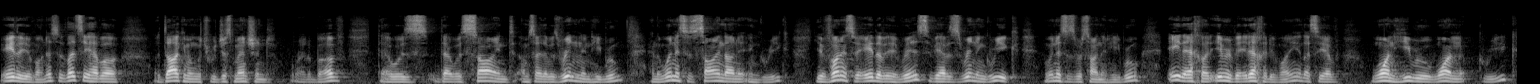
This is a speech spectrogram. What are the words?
either yavanis. Let's say you have a, a document which we just mentioned right above that was that was signed. I'm sorry, that was written in Hebrew, and the witnesses signed on it in Greek. Yavanis ve'edav ivris. If you have this written in Greek, the witnesses were signed in Hebrew. Eid echad ivr ve'edechad yavani. Let's say you have one Hebrew, one Greek.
